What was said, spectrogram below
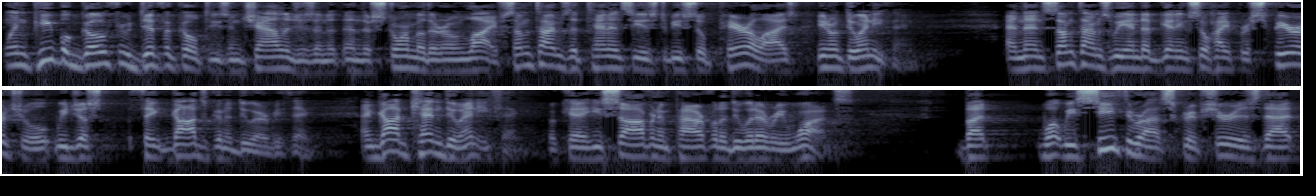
when people go through difficulties and challenges and, and the storm of their own life, sometimes the tendency is to be so paralyzed, you don't do anything. And then sometimes we end up getting so hyper spiritual, we just think God's going to do everything. And God can do anything, okay? He's sovereign and powerful to do whatever He wants. But what we see throughout Scripture is that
